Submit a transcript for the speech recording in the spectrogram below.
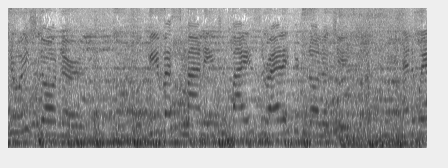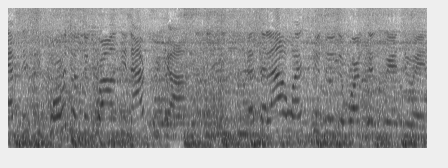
Jewish donors who give us money to buy Israeli technologies. And we have the support on the ground in Africa that allow us to do the work that we're doing.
